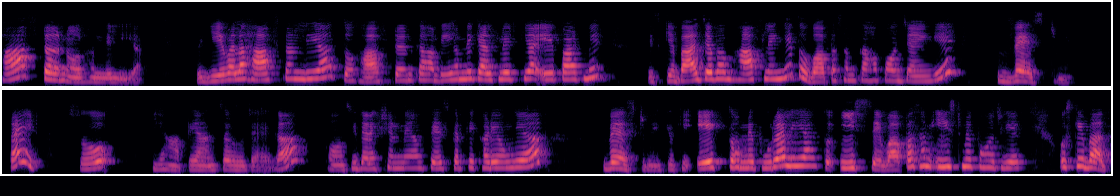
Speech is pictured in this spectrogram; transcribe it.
हाफ़ टर्न और हमने लिया। तो ये वाला हाफ़ टर्न लिया तो हाफ़ टर्न का अभी हमने कैलकुलेट किया ए पार्ट में। इसके बाद जब हम हाफ़ लेंगे तो वापस हम कहा पहुँच जाएँगे? वेस्ट में। राइट सो so, यहाँ पे आंसर हो जाएगा कौन सी डायरेक्शन में हम फेस करके खड़े होंगे अब वेस्ट में, क्योंकि एक तो हमने पूरा लिया तो ईस्ट से वापस हम ईस्ट में पहुँच गए। उसके बाद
